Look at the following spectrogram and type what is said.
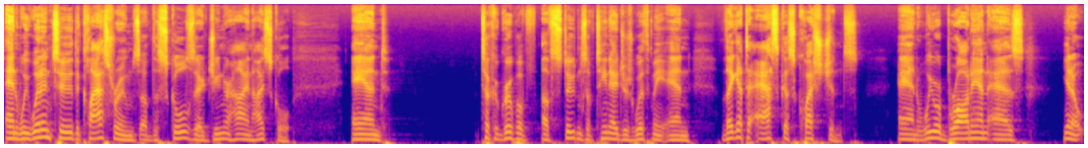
and we went into the classrooms of the schools there, junior high and high school, and took a group of, of students, of teenagers with me, and they got to ask us questions. And we were brought in as, you know,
